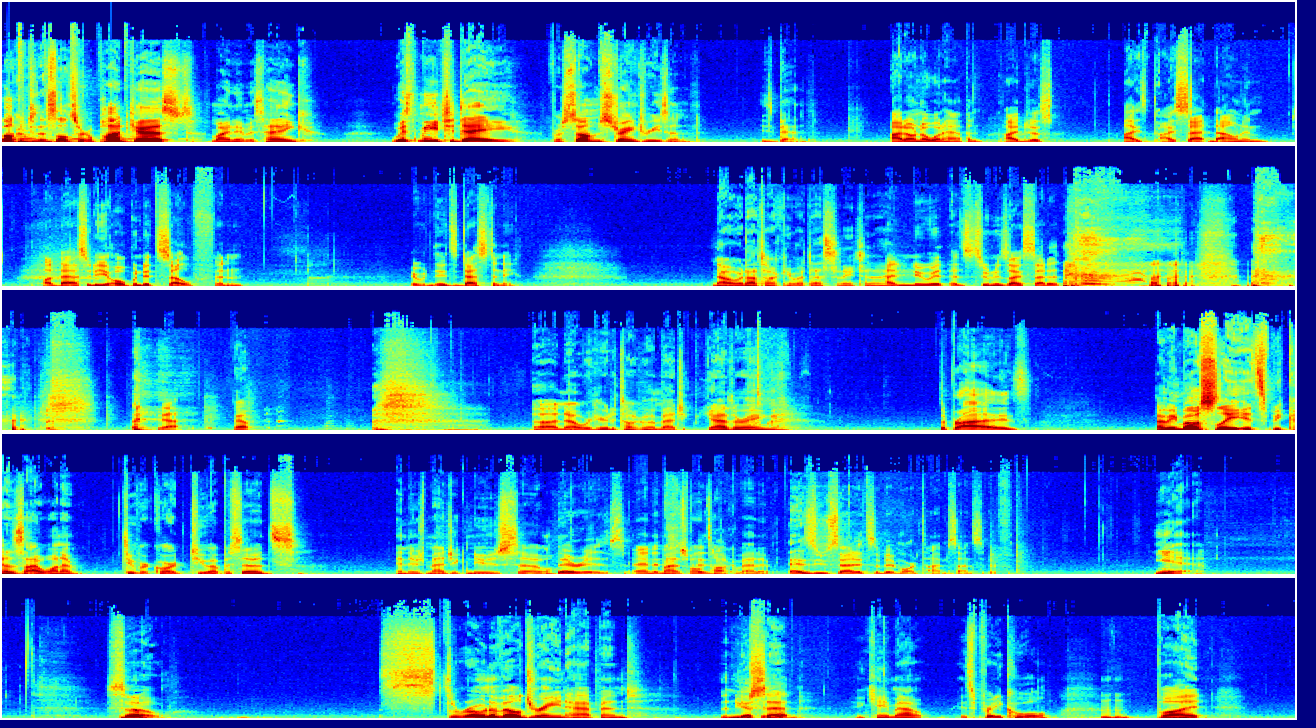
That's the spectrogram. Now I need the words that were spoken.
Welcome to the Salt Circle Podcast. My name is Hank. With me today, for some strange reason, is Ben. I don't know what happened. I just I I sat down and Audacity opened itself and it, it's destiny. No, we're not talking about Destiny today. I knew it as soon as I said it. yeah. Yep. Uh, no, we're here to talk about Magic the Gathering. Surprise. I mean, mostly it's because I want to to record two episodes, and there's Magic news, so There is. And it's might as well as, talk about it. As you said, it's a bit more time sensitive. Yeah. So, Throne of Eldraine happened. The new Yes, set. did. It, came out. It's pretty cool. Mm-hmm. But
